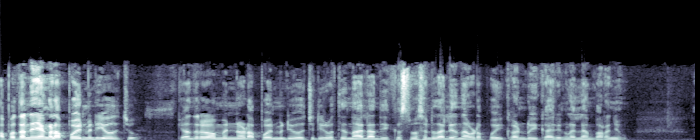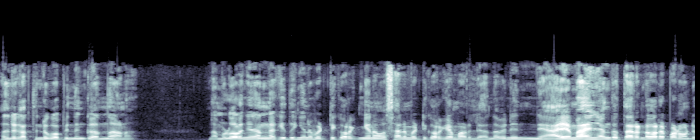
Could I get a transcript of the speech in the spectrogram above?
അപ്പോൾ തന്നെ ഞങ്ങൾ അപ്പോയിൻമെന്റ് ചോദിച്ചു. കേന്ദ്ര ഗവൺമെന്റിനോട് അപ്പോയിൻമെന്റ് ചോദിച്ചിട്ട് ഇരുപത്തിനാലാം തീയതി ക്രിസ്മസിന്റെ തലേന്ന് അവിടെ പോയി കണ്ടു ഈ കാര്യങ്ങളെല്ലാം പറഞ്ഞു. അതിന്റെ കത്തിന്റെ കോപ്പി നിങ്ങൾക്ക് തന്നാണ്. നമ്മൾ പറഞ്ഞു ഞങ്ങൾക്ക് ഇതിങ്ങനെ വെട്ടിക്കുറയ്ക്കും ഇങ്ങനെ അവസാനം വെട്ടിക്കുറയ്ക്കാൻ പാടില്ല. എന്നാൽ പിന്നെ ന്യായമായി ഞങ്ങൾക്ക് തരേണ്ട കുറേ പണമുണ്ട്.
